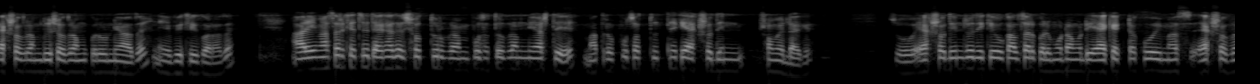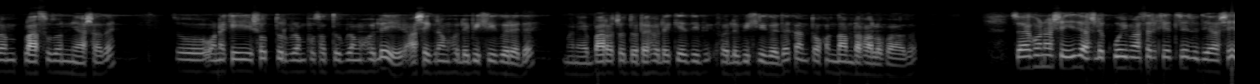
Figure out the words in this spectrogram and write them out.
একশো গ্রাম দুশো গ্রাম করেও নেওয়া যায়, নিয়ে বিক্রি করা যায়। আর এই মাছের ক্ষেত্রে দেখা যায় সত্তর গ্রাম, পঁচাত্তর গ্রাম নিয়ে আসতে মাত্র পঁচাত্তর থেকে একশো দিন সময় লাগে। তো একশো দিন যদি কেউ কালচার করে, মোটামুটি এক একটা কই মাছ একশো গ্রাম প্লাস ওজন নিয়ে আসা যায়। তো অনেকেই সত্তর গ্রাম, পঁচাত্তর গ্রাম হলে আশি গ্রাম হলে বিক্রি করে দেয়। মানে বারো চোদ্দোটা হলে কেজি হলে বিক্রি করে দেয়, কারণ তখন দামটা ভালো পাওয়া যায়। তো এখন আসি যে আসলে কই মাছের ক্ষেত্রে যদি আসে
